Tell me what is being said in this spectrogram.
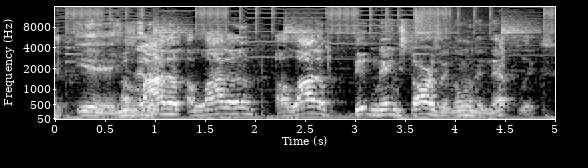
like, it. Yeah, he's a in lot it. of a lot of a lot of big name stars are going to Netflix.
